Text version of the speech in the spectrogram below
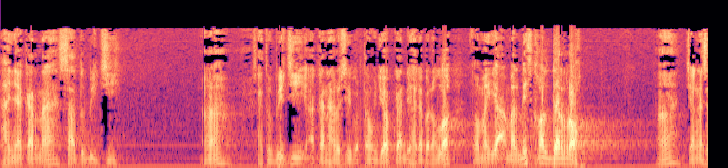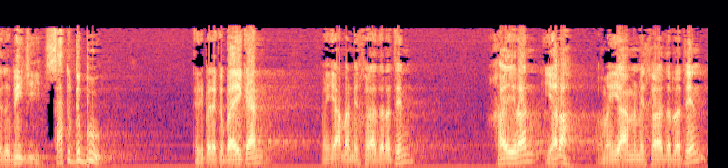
hanya karena satu biji. Hah? Satu biji akan harus dipertanggungjawabkan di hadapan Allah. Faman ya'mal mithqal darrah. Jangan satu biji, satu debu. Daripada kebaikan, man ya'mal mithqal dzarratin khairan yarah. Wa man ya'mal mithqal dzarratin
